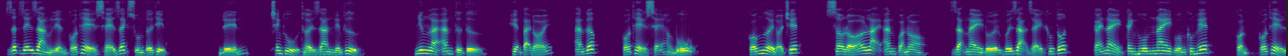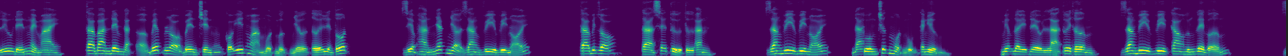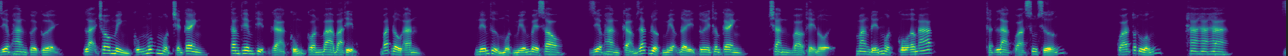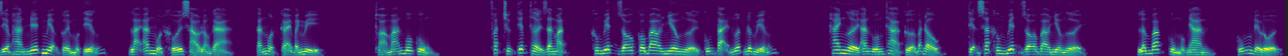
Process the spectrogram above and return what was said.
Rất dễ dàng liền có thể xé rách xuống tới thịt. Đến, tranh thủ thời gian nếm thử nhưng là ăn từ từ, hiện tại đói, ăn gấp, có thể sẽ hỏng bụng. Có người đói chết, sau đó lại ăn quá no, dạng này đối với dạ dày không tốt, cái này canh hôm nay uống không hết, còn có thể lưu đến ngày mai, ta ban đêm đặt ở bếp lò bên trên có ít hỏa một mực nhớ tới liền tốt. Diệp hàn nhắc nhở giang vi vi nói, ta biết rõ, ta sẽ từ từ ăn. Giang vi vi nói, đã uống trước một ngụm canh nhửng miệng đầy đều là tươi thơm, giang vi vi cao hứng ghê gớm. Diệp hàn cười cười, lại cho mình cũng múc một chén canh, tăng thêm thịt gà cùng con ba ba thịt, bắt đầu ăn. Nếm thử một miếng về sau, diệp hàn cảm giác được miệng đầy tươi thơm canh tràn vào thể nội, mang đến một cỗ ấm áp. Thật là quá sung sướng. Quá tốt uống, ha ha ha. Diệp hàn nết miệng cười một tiếng, lại ăn một khối xào lòng gà, cắn một cái bánh mì. Thỏa mãn vô cùng. Phát trực tiếp thời gian mặt, không biết rõ có bao nhiêu người cũng tại nuốt nước miếng. Hai người ăn uống thả cửa bắt đầu, tiện sát không biết rõ bao nhiêu người. Lâm bắc cùng một nhan cũng đều đổi.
